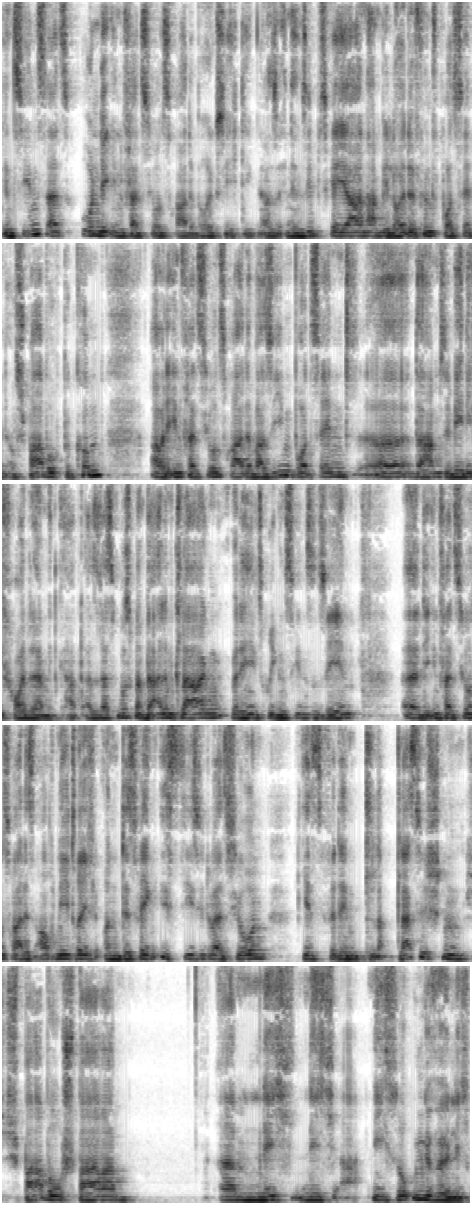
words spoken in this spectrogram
den Zinssatz und die Inflationsrate berücksichtigen. Also in den 70er Jahren haben die Leute fünf Prozent aufs Sparbuch bekommen, aber die Inflationsrate war sieben Prozent. Äh, da haben sie wenig Freude damit gehabt. Also das muss man bei allem Klagen über die niedrigen Zinsen sehen. Äh, die Inflationsrate ist auch niedrig und deswegen ist die Situation jetzt für den klassischen Sparbuchsparer ähm, nicht, nicht, nicht so ungewöhnlich.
